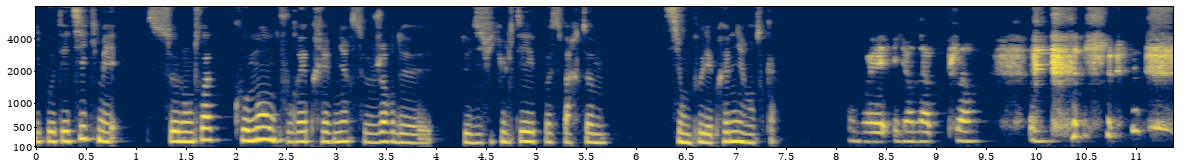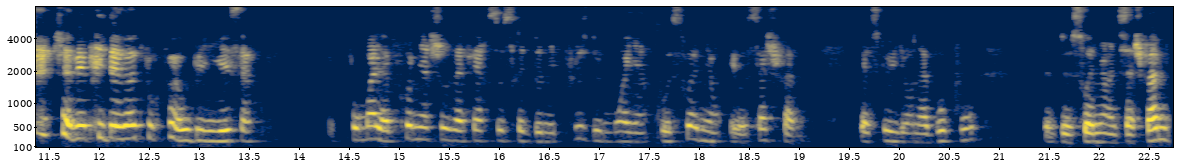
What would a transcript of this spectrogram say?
hypothétique, mais selon toi, comment on pourrait prévenir ce genre de, de difficultés postpartum Si on peut les prévenir en tout cas. Ouais, il y en a plein. J'avais pris des notes pour pas oublier ça. Pour moi, la première chose à faire, ce serait de donner plus de moyens aux soignants et aux sages-femmes. Parce qu'il y en a beaucoup de soignants et de sages-femmes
